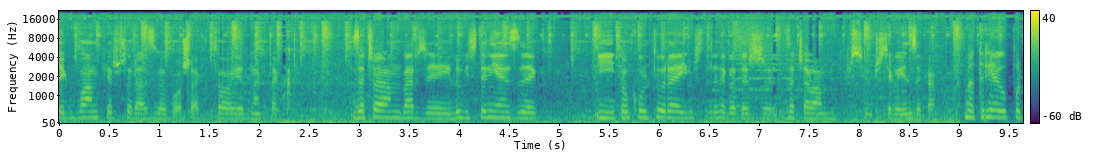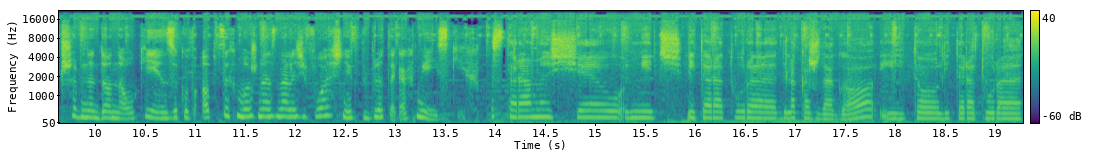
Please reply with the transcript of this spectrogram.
Jak byłam pierwszy raz we Włoszech, to jednak tak zaczęłam bardziej lubić ten język i tą kulturę i myślę dlatego też, że zaczęłam się uczyć tego języka. Materiały potrzebne do nauki języków obcych można znaleźć właśnie w bibliotekach miejskich. Staramy się mieć literaturę dla każdego i to literaturę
